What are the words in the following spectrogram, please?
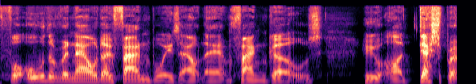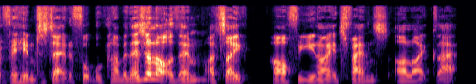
for all the Ronaldo fanboys out there and fangirls who are desperate for him to stay at the football club, and there's a lot of them, I'd say half of United's fans are like that.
